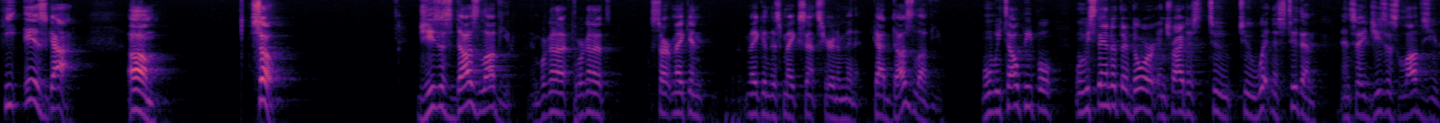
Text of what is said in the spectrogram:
He is God. Um, so, Jesus does love you. And we're going to we're gonna start making, making this make sense here in a minute. God does love you. When we tell people, when we stand at their door and try to, to, to witness to them and say, Jesus loves you,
